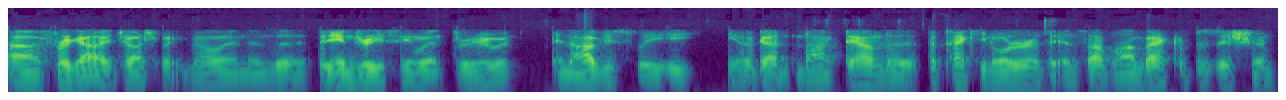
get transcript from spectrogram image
uh, for a guy like Josh McMillon and the the injuries he went through, and and obviously he you know got knocked down the the pecking order of the inside linebacker position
